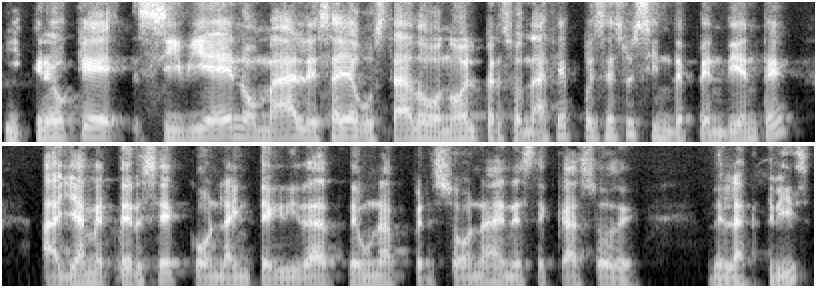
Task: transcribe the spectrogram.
Y creo que si bien o mal les haya gustado o no el personaje, pues eso es independiente a ya meterse con la integridad de una persona, en este caso de, de la actriz.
